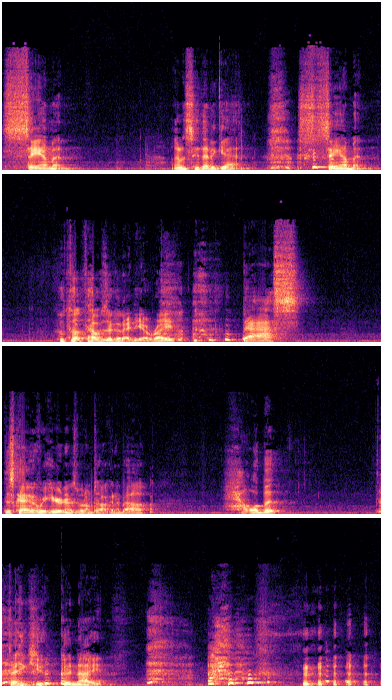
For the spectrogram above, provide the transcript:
Salmon. I'm gonna say that again. Salmon. Who thought that was a good idea, right? Bass. This guy over here knows what I'm talking about. Halibut. Thank you. Good night.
